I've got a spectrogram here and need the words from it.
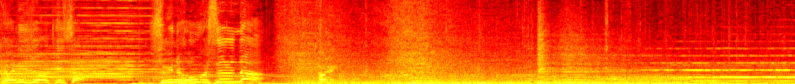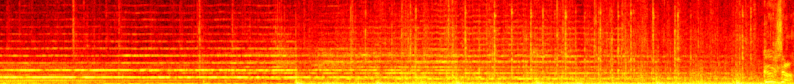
两帮看你就要给杀，是给你后悔死人的。嘿。跟上！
